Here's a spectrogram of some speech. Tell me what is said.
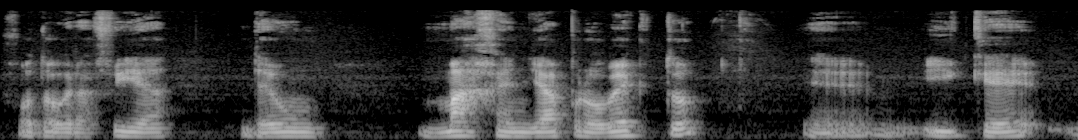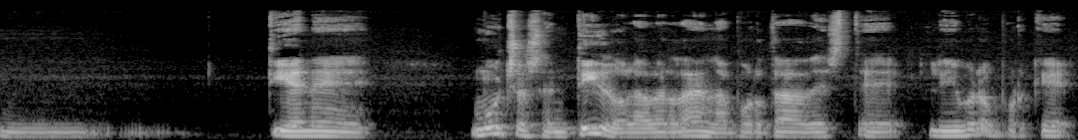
fotografía de un Magen ya provecto eh, y que mm, tiene mucho sentido, la verdad, en la portada de este libro porque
